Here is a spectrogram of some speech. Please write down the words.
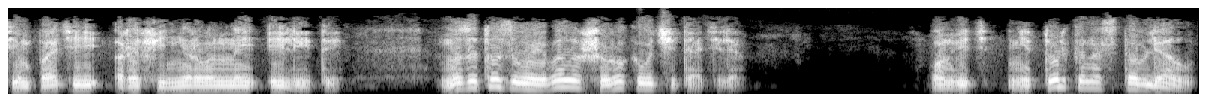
симпатий рафинированной элиты, но зато завоевало широкого читателя. Он ведь не только наставлял,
